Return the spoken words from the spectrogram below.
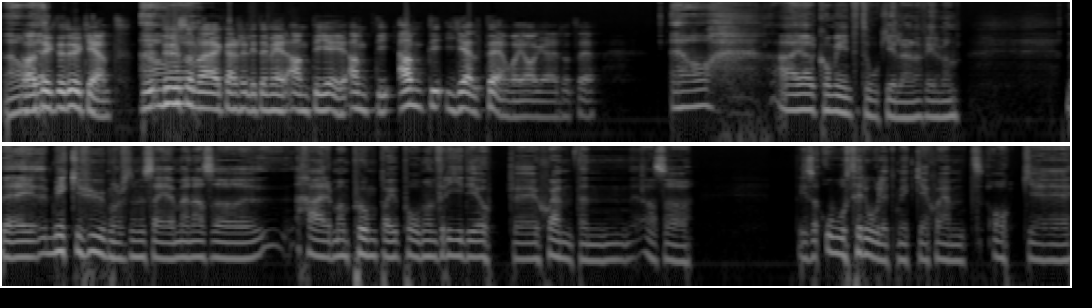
Ja, Vad jag, tyckte du Kent? Du, Ja, du som är kanske lite mer anti, anti, anti-hjälte än vad jag är så att säga. ja, jag kommer inte tokgilla den här filmen. Det är mycket humor som du säger, men alltså här man pumpar ju på, man vrider ju upp eh, skämten, alltså det är så otroligt mycket skämt och eh,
